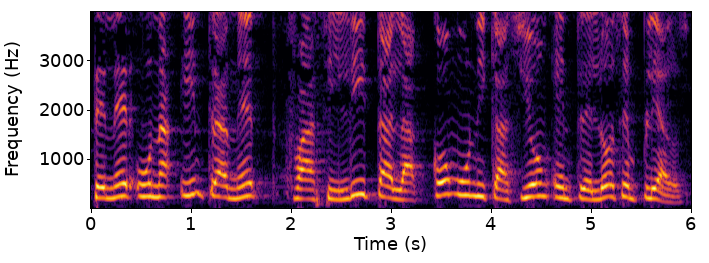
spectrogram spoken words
tener una intranet facilita la comunicación entre los empleados,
